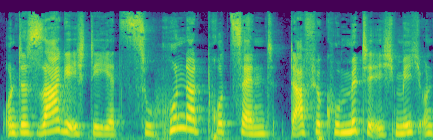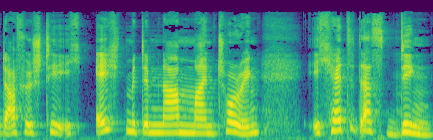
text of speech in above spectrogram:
Und das sage ich dir jetzt zu 100 Prozent. Dafür committe ich mich und dafür stehe ich echt mit dem Namen Mein Touring. Ich hätte das Ding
